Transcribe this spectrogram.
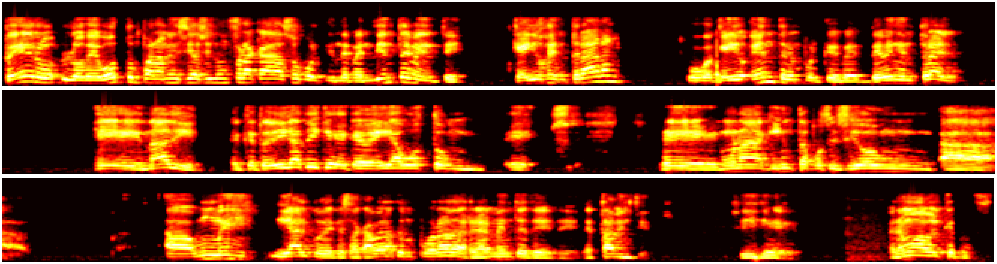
Pero lo de Boston para mí sí ha sido un fracaso porque independientemente que ellos entraran o que ellos entren, porque deben entrar, eh, nadie, el que te diga a ti que, veía a Boston eh, en una quinta posición a, a, un mes y algo de que se acabe la temporada, realmente te, está mintiendo. Así que veremos a ver qué pasa.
